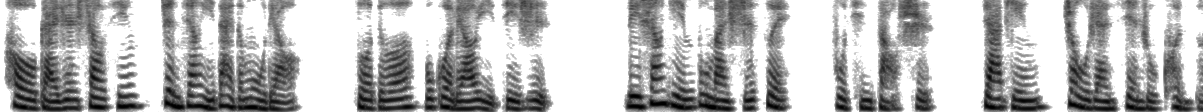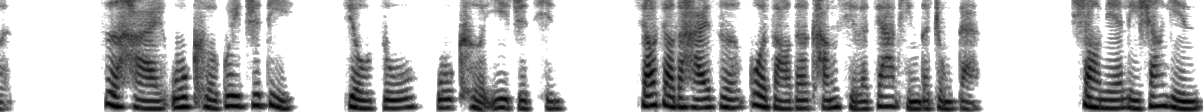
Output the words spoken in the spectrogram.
后改任绍兴、镇江一带的幕僚，所得不过聊以计日。李商隐不满十岁，父亲早逝，家庭骤然陷入困顿。四海无可归之地，九族无可依之亲。小小的孩子过早地扛起了家庭的重担。少年李商隐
